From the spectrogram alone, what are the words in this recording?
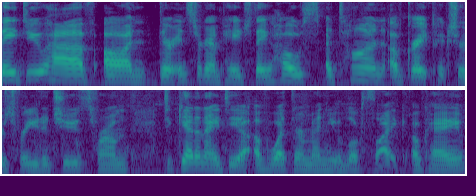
they do have on their Instagram page, they host a ton of great pictures for you to choose from to get an idea of what their menu looks like, okay?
